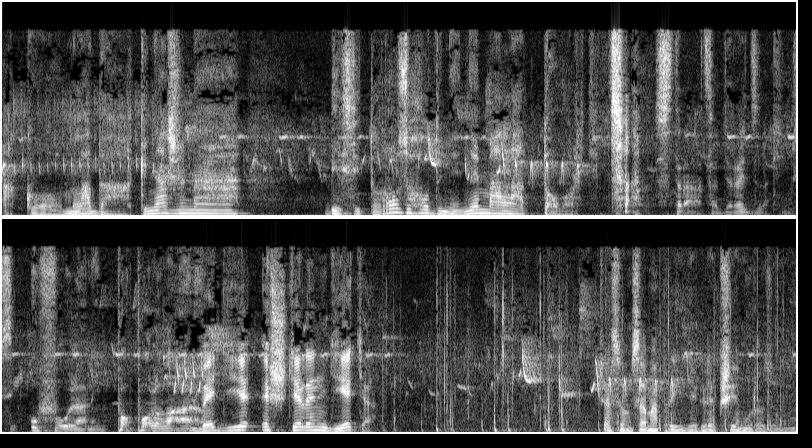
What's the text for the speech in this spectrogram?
ako mladá kňažná by si to rozhodne nemala dovoliť. Ca. Strácať reč za kýmsi ufúlaným popolvárom. Vedie ešte len dieťa. Časom sama príde k lepšiemu rozumu.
